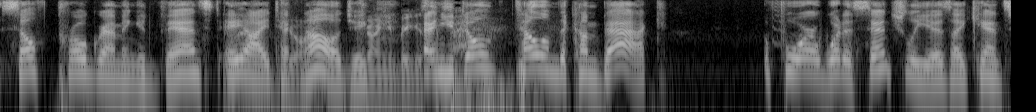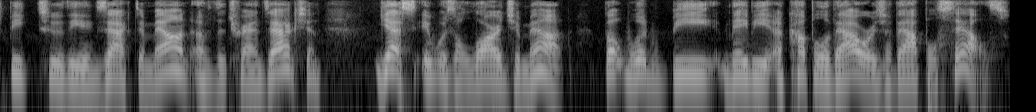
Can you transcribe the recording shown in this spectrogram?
self-programming advanced AI technology, join, join and you don't tell them to come back for what essentially is I can't speak to the exact amount of the transaction. Yes, it was a large amount, but would be maybe a couple of hours of Apple sales.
